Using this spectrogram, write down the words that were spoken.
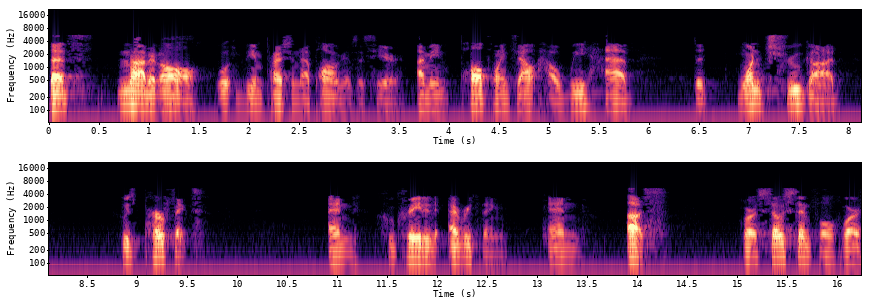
That's not at all the impression that Paul gives us here. I mean, Paul points out how we have the one true God who is perfect and who created everything, and us who are so sinful, who are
